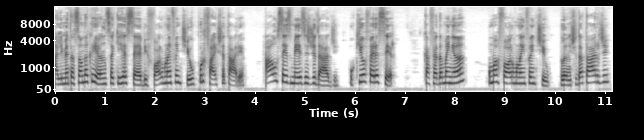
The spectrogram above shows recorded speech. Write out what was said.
Alimentação da criança que recebe fórmula infantil por faixa etária. Aos seis meses de idade, o que oferecer? Café da manhã, uma fórmula infantil. Lanche da tarde,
